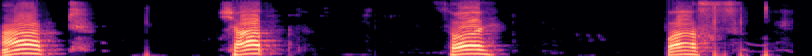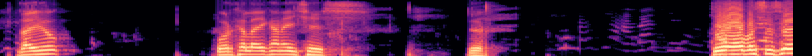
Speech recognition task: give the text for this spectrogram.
আট, সাত, ছয়, পাঁচ। যাই হোক ওর খেলা এখানেই শেষ। তো অবশেষে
